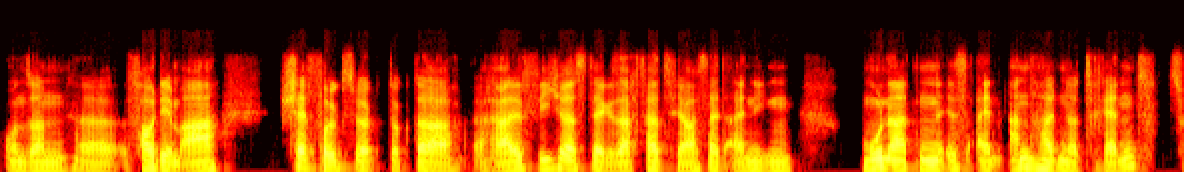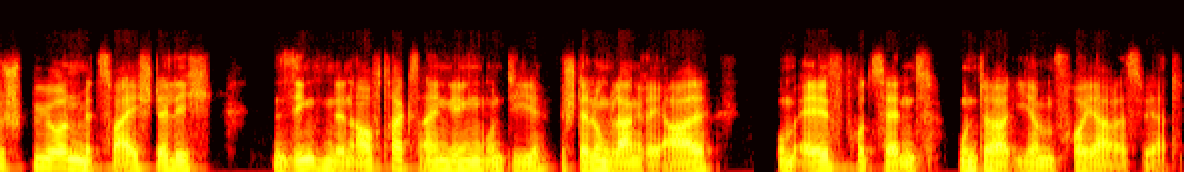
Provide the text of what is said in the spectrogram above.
unseren äh, VDMA-Chefvolkswirt Dr. Ralf Wiechers, der gesagt hat, ja, seit einigen Monaten ist ein anhaltender Trend zu spüren mit zweistellig sinkenden Auftragseingängen und die Bestellungen lagen real um 11 Prozent unter ihrem Vorjahreswert.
